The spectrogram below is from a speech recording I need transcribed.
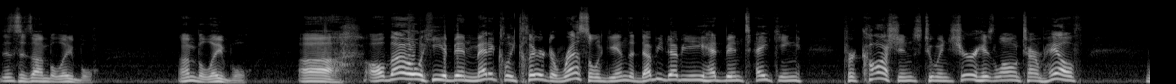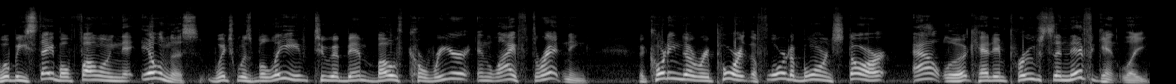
this is unbelievable. Unbelievable. Uh, although he had been medically cleared to wrestle again, the WWE had been taking precautions to ensure his long term health will be stable following the illness, which was believed to have been both career and life threatening. According to a report, the Florida born star outlook had improved significantly,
